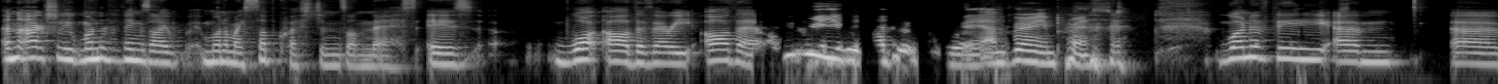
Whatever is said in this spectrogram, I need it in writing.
And actually, one of the things I, one of my sub questions on this is, what are the very, are there? Really, my book, way. I'm very impressed. one of the um, uh,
